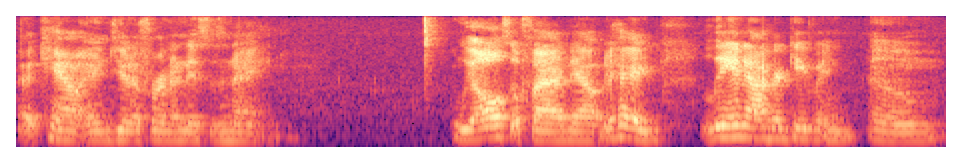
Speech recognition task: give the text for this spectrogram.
account in Jennifer Hernandez's name. We also find out that, hey, Lynn out here giving um,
